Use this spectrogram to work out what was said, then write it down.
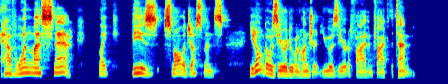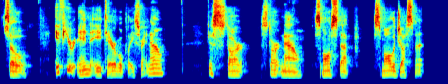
have one less snack. Like these small adjustments you don't go 0 to 100 you go 0 to 5 and 5 to 10 so if you're in a terrible place right now just start start now. Small step small adjustment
